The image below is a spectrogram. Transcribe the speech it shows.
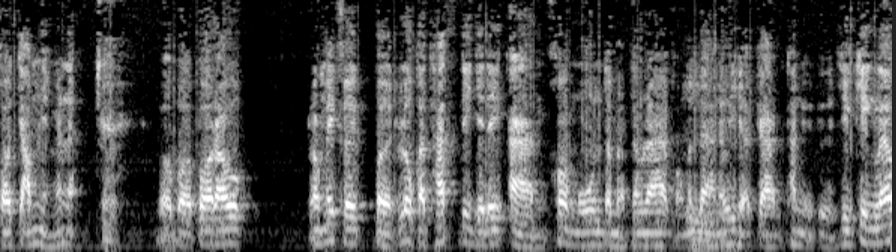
ขอจำอย่างนั้นแหละใช่พอพอพอเราเราไม่เคยเปิดโลกทัศน์ที่จะได้อ่านข้อมูลตำรับตำราของบรรดานักวิชาการท่านอื่นๆ จริงๆแล้ว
